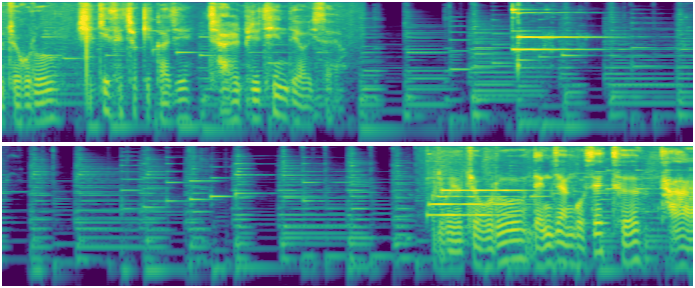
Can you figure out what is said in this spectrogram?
이쪽으로 식기 세척기까지 잘 빌트인 되어 있어요. 이쪽으로 냉장고 세트 다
